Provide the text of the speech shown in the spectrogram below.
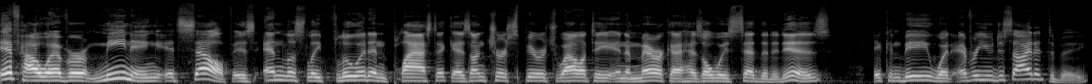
If, however, meaning itself is endlessly fluid and plastic, as unchurched spirituality in America has always said that it is, it can be whatever you decide it to be.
